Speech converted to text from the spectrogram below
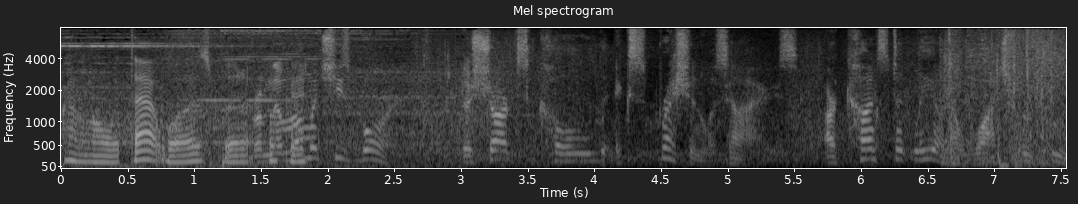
I don't know what that was, but From the moment she's born, the shark's cold, expressionless eyes are constantly on a watch for food.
